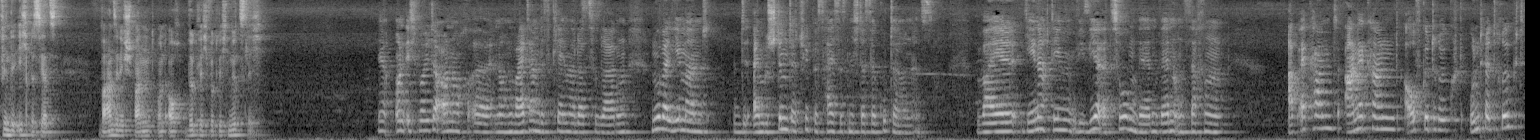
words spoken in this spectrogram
finde ich bis jetzt wahnsinnig spannend und auch wirklich, wirklich nützlich. Ja, und ich wollte auch noch, äh, noch einen weiteren Disclaimer dazu sagen. Nur weil jemand ein bestimmter Typ ist, heißt es nicht, dass er gut darin ist. Weil je nachdem, wie wir erzogen werden, werden uns Sachen aberkannt, anerkannt, aufgedrückt, unterdrückt.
